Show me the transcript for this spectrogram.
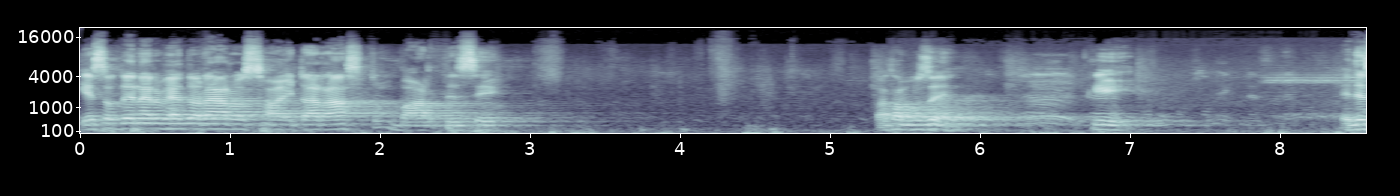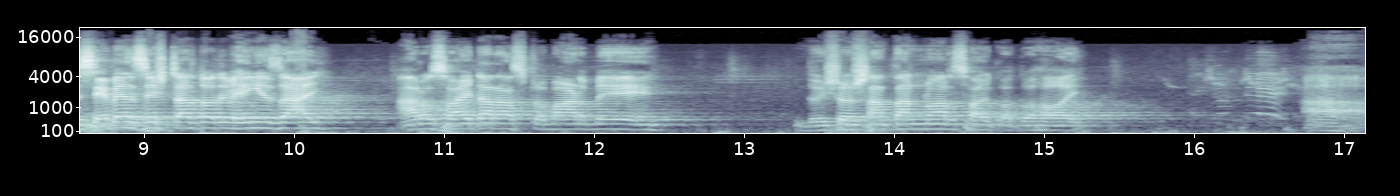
কিছুদিনের ভেতরে আরও ছয়টা রাষ্ট্র বাড়তেছে। কথা বুঝে কি? এই যে সেভেন সিস্টার যদি ভেঙে যায়, আরও ছয়টা রাষ্ট্র বাড়বে। দুইশো সাতান্ন আর ছয় কত হয়? আহ।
